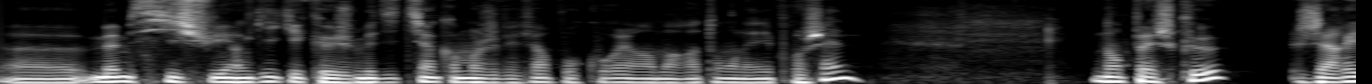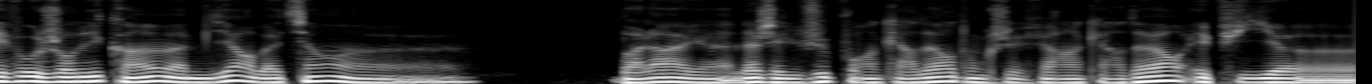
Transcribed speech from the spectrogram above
Même si je suis un geek et que je me dis, tiens, comment je vais faire pour courir un marathon l'année prochaine, n'empêche que j'arrive aujourd'hui quand même à me dire, bah tiens, bah là, là j'ai le jus pour un quart d'heure, donc je vais faire un quart d'heure. Et puis, euh,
